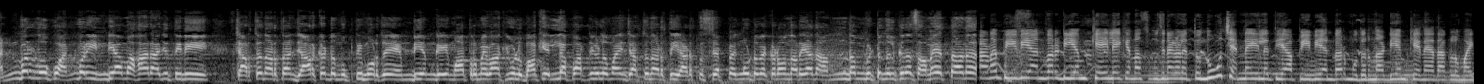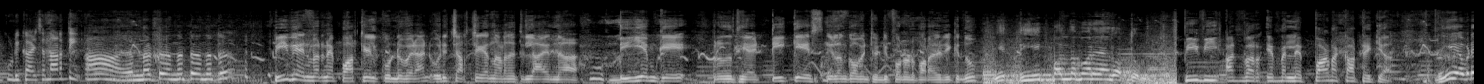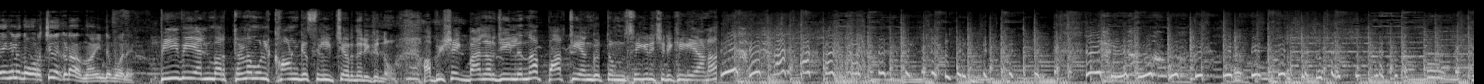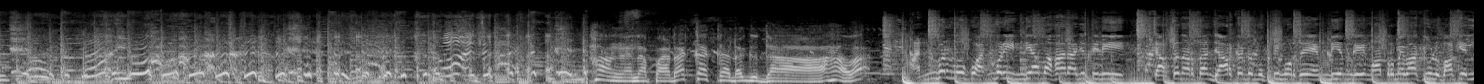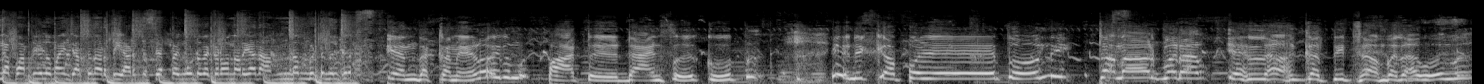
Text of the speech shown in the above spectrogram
അൻവർ നോക്കൂ അൻവർ ഇന്ത്യ മഹാരാജ്യത്തിന് ചർച്ച നടത്താൻ Jharkhand Mukti Morcha M D M K മാത്രമേ ബാക്കിയുള്ളൂ. ബാക്കി എല്ലാ പാർട്ടികളുമായും ചർച്ച നടത്തി അടുത്ത സ്റ്റെപ്പ് എങ്ങോട്ട് വെക്കണമെന്ന് അറിയാതെ അന്തം വിട്ടു നിൽക്കുന്ന സമയത്താണ് P V Anvar D M കെയിലേക്ക് എന്ന സൂചനകൾ എത്തുന്നു. ചെന്നൈയിലെത്തിയ പി വി അൻവർ മുതിർന്ന ഡി എം കെ നേതാക്കളുമായി കൂടിക്കാഴ്ച നടത്തി. ആ എന്നിട്ട് എന്നിട്ട് എന്നിട്ട്? പി വി അൻവറിനെ പാർട്ടിയിൽ കൊണ്ടുവരാൻ ഒരു ചർച്ചയും നടന്നിട്ടില്ല എന്ന് D M K പ്രതിനിധിയായ T K S Elangovan twenty ഫോറിനോട് പറഞ്ഞിരിക്കുന്നു. നീ തീപ്പന്തം പോലെ ഞാൻ കത്തും. P V Anvar M L A പാണക്കാട്ടേക്ക്. നീ എവിടെയെങ്കിലും ഉറച്ചു നിൽക്കടാ നായിന്റെ മോനെ? പി വി അൻവർ തൃണമൂൽ കോൺഗ്രസിൽ ചേർന്നിരിക്കുന്നു. അഭിഷേക് ബാനർജിയിൽ നിന്ന് പാർട്ടി അംഗത്വം സ്വീകരിച്ചിരിക്കുകയാണ്. അങ്ങനെ പടക്ക കടകുദാഹവ അൻവർ നോക്കൂ അൻവർ ഇന്ത്യ മഹാരാജ്യത്തിന് ചർച്ച നടത്താൻ Jharkhand Mukti Morcha M D M K മാത്രമേ ബാക്കിയുള്ളൂ. ബാക്കി എല്ലാ പാർട്ടികളുമായും ചർച്ച നടത്തി അടുത്ത സ്റ്റെപ്പ് എങ്ങോട്ട് വെക്കണമെന്ന് അറിയാതെ അന്തം വിട്ടു നിൽക്കുന്നു എന്തൊക്കെ മേളായിരുന്നു പാട്ട് ഡാൻസ് കൂത്ത്. എനിക്കപ്പോഴേ തോന്നി ടമാർ പടാർ എല്ലാം കത്തിച്ചാമ്പലാവുമെന്ന്.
